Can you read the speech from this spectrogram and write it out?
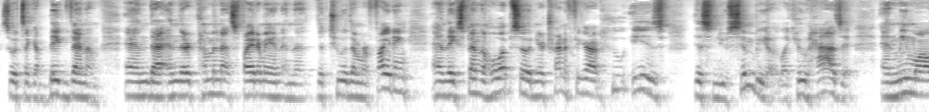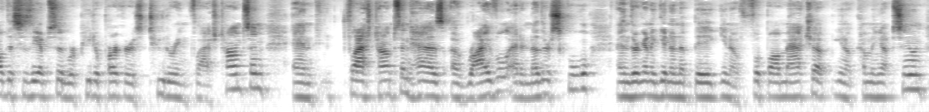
So it's like a big Venom. And uh, and they're coming at Spider-Man and the, the two of them are fighting and they spend the whole episode and you're trying to figure out who is this new symbiote like who has it? And meanwhile this is the episode where Peter Parker is tutoring Flash Thompson and Flash Thompson has a rival at another school and they're going to get in a big you know football matchup you know coming up soon.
